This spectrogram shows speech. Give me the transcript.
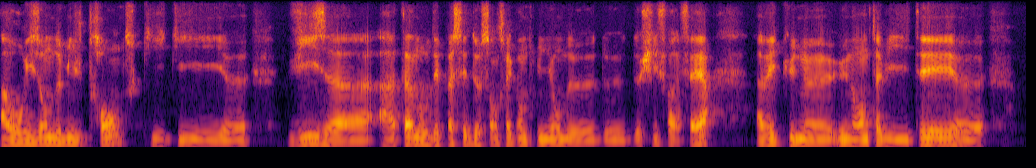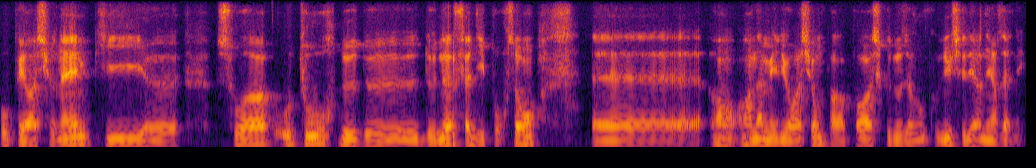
à horizon 2030 qui, vise à, atteindre ou dépasser 250 millions de, de, chiffres d'affaires avec une, rentabilité euh, opérationnelle qui euh, soit autour de, 9 à 10 euh, en, amélioration par rapport à ce que nous avons connu ces dernières années.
